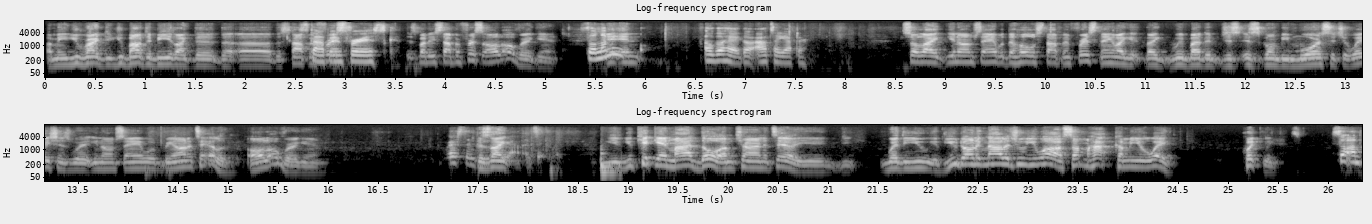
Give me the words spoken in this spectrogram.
I mean, you right. You about to be like the the uh the stop, Stop and and frisk. frisk. It's about to be stop and frisk all over again. So let me. And oh, go ahead. Go. I'll tell you after. so like you know what I'm saying with the whole stop and frisk thing, like like we about to just it's gonna be more situations where you know what I'm saying with Breonna Taylor all over again. Rest in 'Cause, peace, Because like, Breonna You, you kick in my door, I'm trying to tell you, you- whether you if you don't acknowledge who you are, something hot coming your way quickly. So I'm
